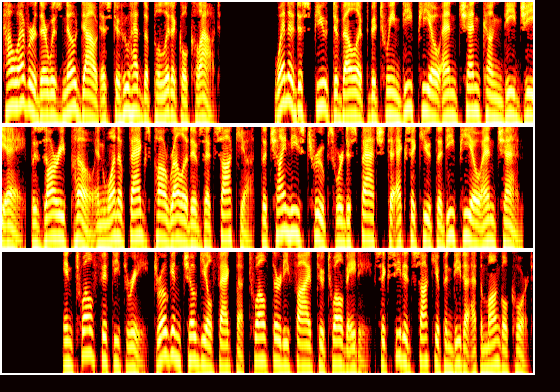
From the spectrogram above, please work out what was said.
However there was no doubt as to who had the political clout. When a dispute developed between Dpon Chen Kung Dga, Bazari Po and one of Phagspa relatives at Sakya, the Chinese troops were dispatched to execute the Dpon Chen. In 1253, Drogon Chogyal Phagpa (1235–1280) succeeded Sakya Pandita at the Mongol court.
